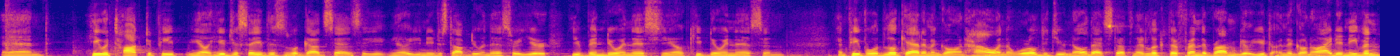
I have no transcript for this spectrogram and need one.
And he would talk to people, you know, he'd just say, this is what God says. So you, you, know, you need to stop doing this or you're, you've been doing this, you know, keep doing this. And, and people would look at him and going, how in the world did you know that stuff? And they'd look at their friend that brought him and go, you, and they go, no, I didn't even.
